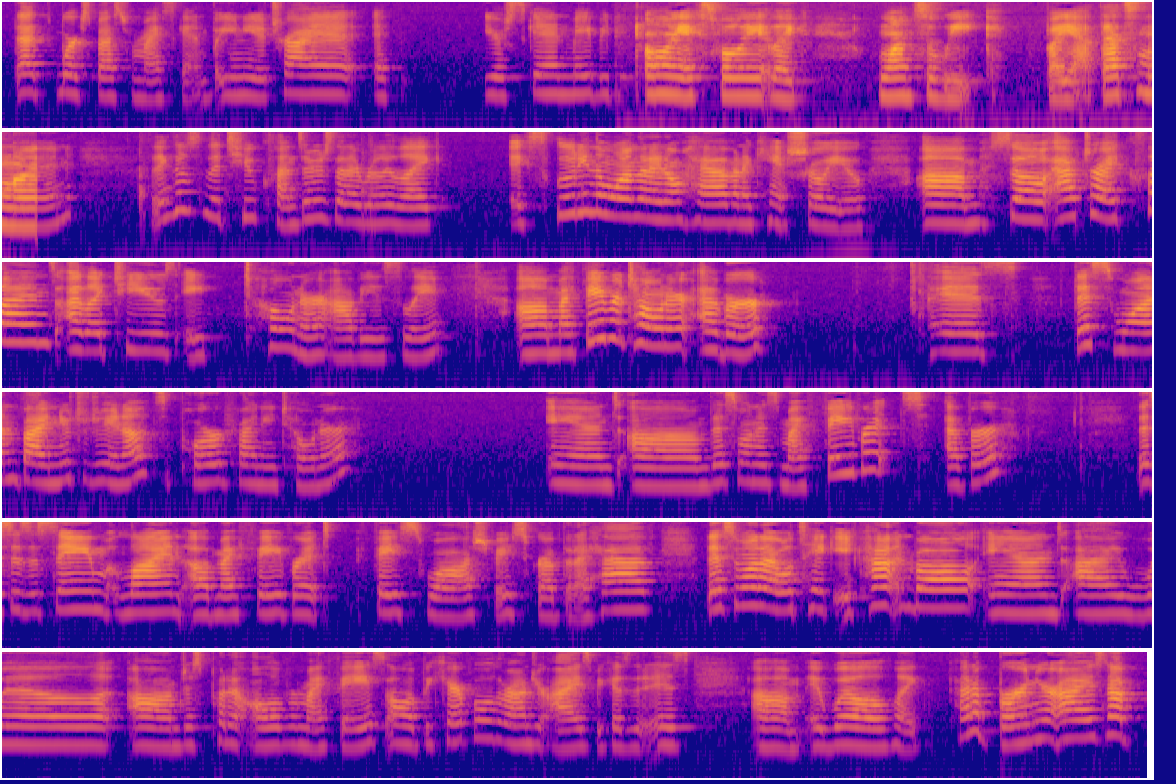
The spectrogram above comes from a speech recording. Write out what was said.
That works best for my skin, but you need to try it if your skin maybe only exfoliate like once a week. But yeah, that's one. I think those are the two cleansers that I really like, excluding the one that I don't have and I can't show you. Um, so after I cleanse, I like to use a toner, obviously. Um, my favorite toner ever is this one by Neutrogena. It's a pore refining toner. And um, this one is my favorite ever. This is the same line of my favorite face wash, face scrub that I have. This one I will take a cotton ball and I will um, just put it all over my face. I'll be careful around your eyes because it is, um, it will like kind of burn your eyes. Not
